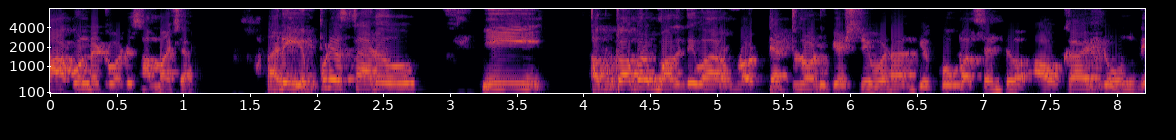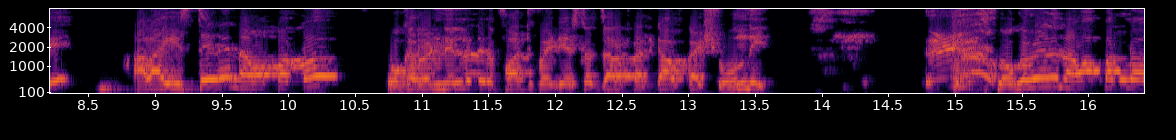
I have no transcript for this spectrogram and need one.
నాకున్నటువంటి సమాచారం. అంటే ఎప్పుడు ఇస్తాడు? ఈ అక్టోబర్ మొదటి వారంలో టెట్ నోటిఫికేషన్ ఇవ్వడానికి ఎక్కువ పర్సెంట్ అవకాశం ఉంది. అలా ఇస్తేనే నవంబర్లో ఒక రెండు నెలలు లేదా ఫార్టీ ఫైవ్ డేస్లో జరపడానికి అవకాశం ఉంది. ఒకవేళ నవంబర్లో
